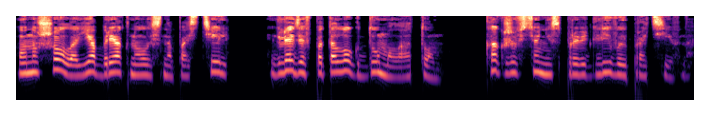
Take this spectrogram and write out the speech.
Он ушел, а я брякнулась на постель, глядя в потолок, думала о том, как же все несправедливо и противно.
